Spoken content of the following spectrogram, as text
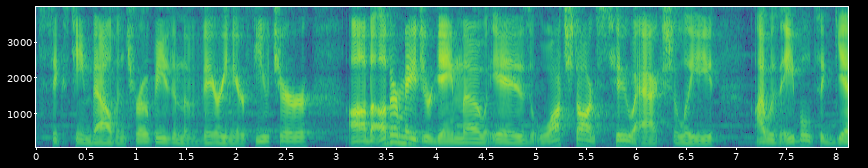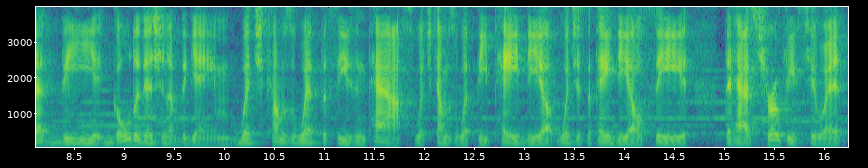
16,000 trophies in the very near future. Uh, the other major game, though, is Watch Dogs 2, actually. I was able to get the gold edition of the game, which comes with the season pass, which comes with the paid DL, which is the paid DLC that has trophies to it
